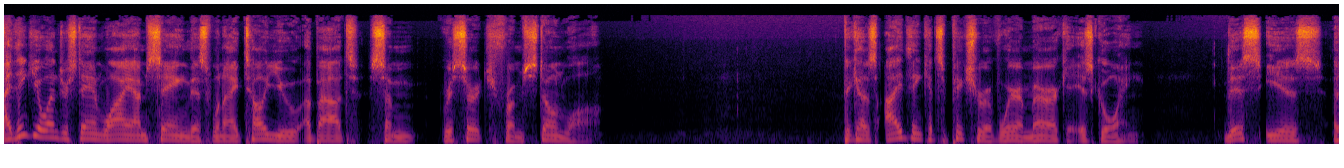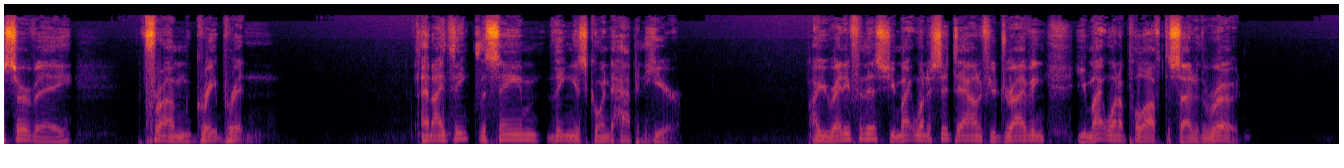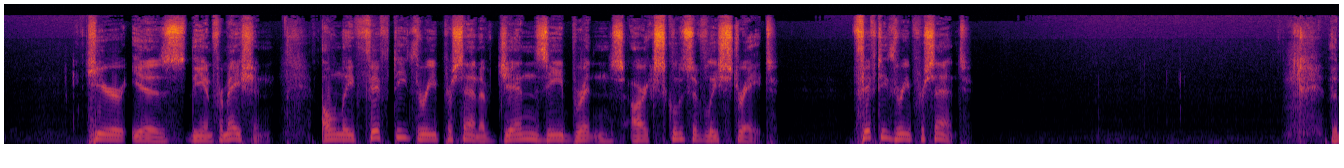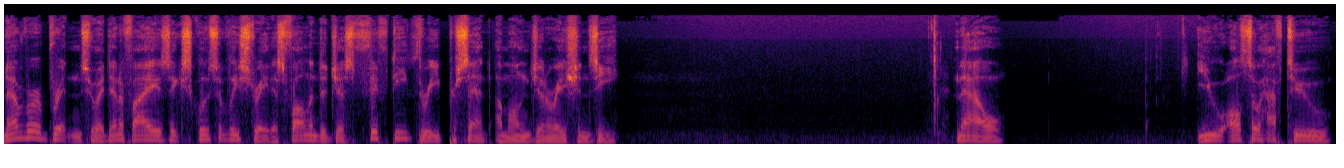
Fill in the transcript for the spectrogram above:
I think you'll understand why I'm saying this when I tell you about some research from Stonewall. Because I think it's a picture of where America is going. This is a survey from Great Britain. And I think the same thing is going to happen here. Are you ready for this? You might want to sit down. If you're driving, you might want to pull off the side of the road. Here is the information. Only 53% of Gen Z Britons are exclusively straight. 53%. The number of Britons who identify as exclusively straight has fallen to just 53% among Generation Z. Now, you also have to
